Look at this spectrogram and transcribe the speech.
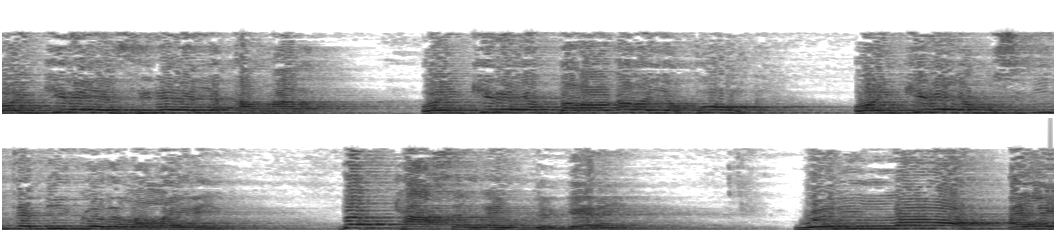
Oo inkiraya zinada iyo qamrada oo inkiraya daroogada iyo qurunka oo inkiraya muslimiinta dhiiggooda la laynayo dadkaasa ilaahay u gargaaraya. Welilaah alla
